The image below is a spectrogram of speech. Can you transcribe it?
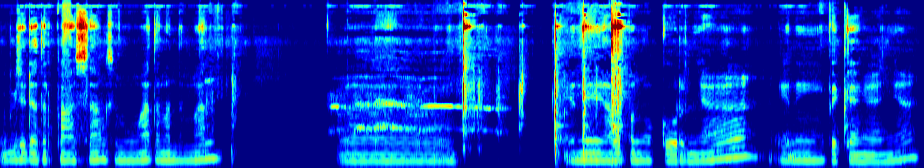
Ini sudah terpasang semua teman-teman. Eh, ini alat pengukurnya ini pegangannya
